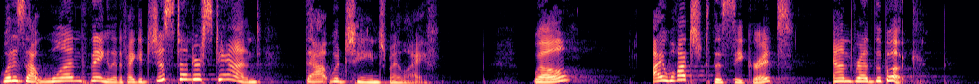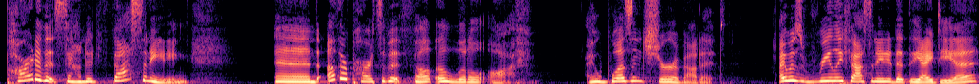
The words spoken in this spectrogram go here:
What is that one thing that if I could just understand, that would change my life? Well, I watched The Secret and read the book part of it sounded fascinating, and other parts of it felt a little off. I wasn't sure about it. I was really fascinated at the idea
